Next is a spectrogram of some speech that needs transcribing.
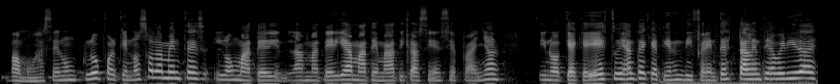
vamos a hacer un club porque no solamente es las materias matemáticas, ciencia, español, sino que hay estudiantes que tienen diferentes talentos y habilidades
